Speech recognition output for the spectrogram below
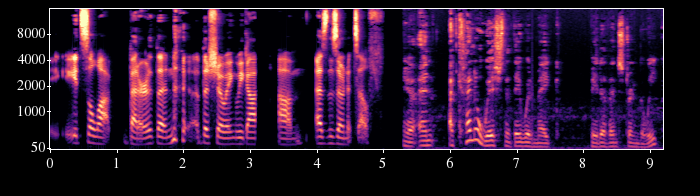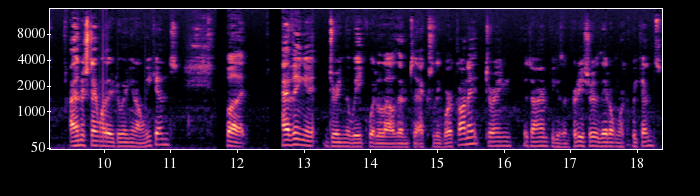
it's a lot better than the showing we got um, as the zone itself. Yeah, and I kind of wish that they would make beta events during the week. I understand why they're doing it on weekends, but having it during the week would allow them to actually work on it during the time because I'm pretty sure they don't work weekends.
